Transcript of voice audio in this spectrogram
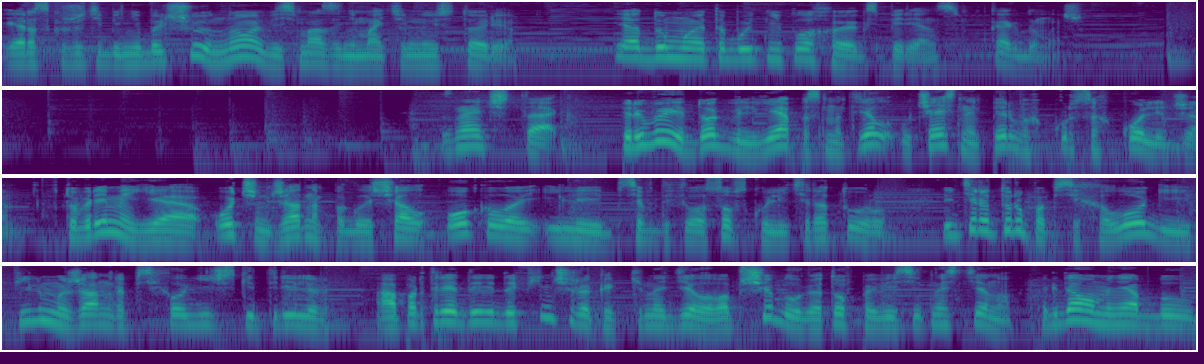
я расскажу тебе небольшую, но весьма занимательную историю. Я думаю, это будет неплохой experience. Как думаешь? Значит так, Впервые Догвиль я посмотрел, учась на первых курсах колледжа. В то время я очень жадно поглощал около или псевдофилософскую литературу, литературу по психологии, фильмы жанра психологический триллер, а портрет Дэвида Финчера как кинодела вообще был готов повесить на стену. Тогда у меня был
